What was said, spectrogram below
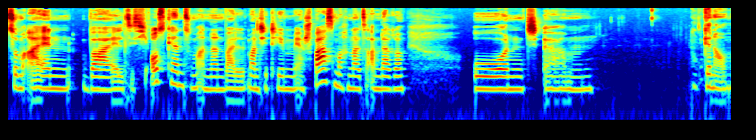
Zum einen, weil sie sich auskennen, zum anderen, weil manche Themen mehr Spaß machen als andere. Und ähm, genau,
